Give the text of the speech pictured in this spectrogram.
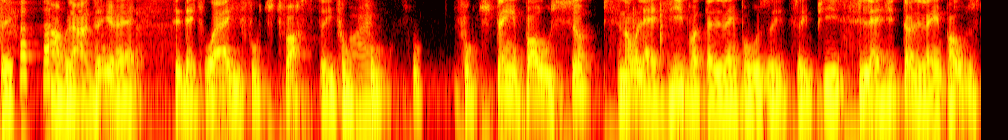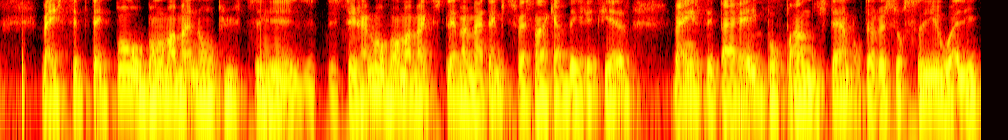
en voulant dire, euh, tu sais, des fois, il faut que tu te forces, il faut, faut, faut que tu t'imposes ça, sinon la vie va te l'imposer. Puis si la vie te l'impose, ben c'est peut-être pas au bon moment non plus. Mm-hmm. C'est jamais au bon moment que tu te lèves un matin et tu fais 104 degrés de fièvre. Ben c'est pareil pour prendre du temps pour te ressourcer ou aller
